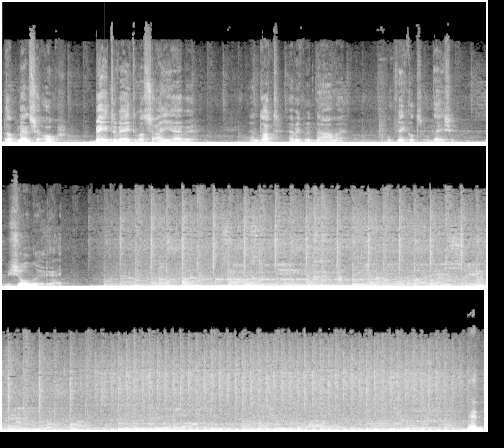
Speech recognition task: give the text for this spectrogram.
dat mensen ook beter weten wat ze aan je hebben. En dat heb ik met name ontwikkeld op deze bijzondere reis. Ben,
